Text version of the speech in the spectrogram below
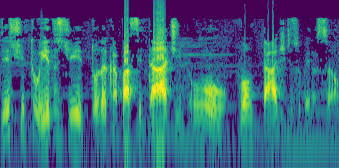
destituídos de toda capacidade ou vontade de superação,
